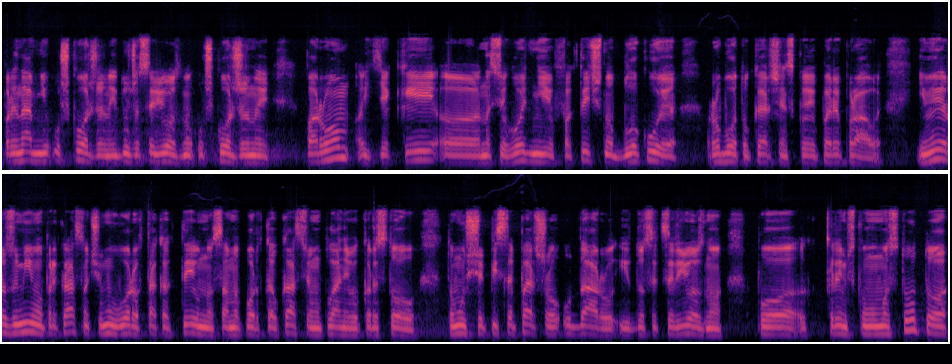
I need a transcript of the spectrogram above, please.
принаймні ушкоджений, дуже серйозно ушкоджений паром, який е, на сьогодні фактично блокує роботу Керченської переправи. І ми розуміємо прекрасно, чому ворог так активно саме порт Кавказ в цьому плані використовував. Тому що після першого удару і досить серйозно по Кримському мосту, то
